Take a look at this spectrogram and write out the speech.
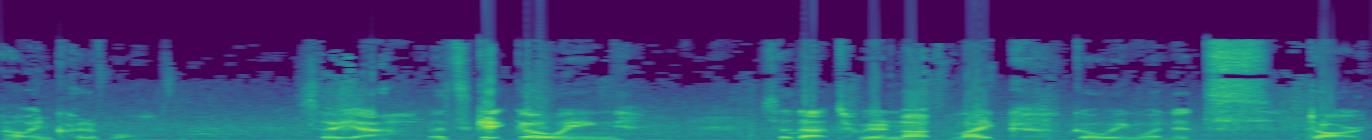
How incredible. So yeah let's get going so that we're not like going when it's dark.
